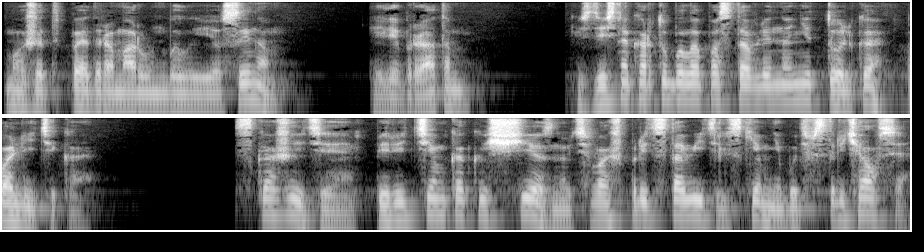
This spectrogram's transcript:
Может, Педро Марун был ее сыном? Или братом? Здесь на карту была поставлена не только политика. «Скажите, перед тем, как исчезнуть, ваш представитель с кем-нибудь встречался?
